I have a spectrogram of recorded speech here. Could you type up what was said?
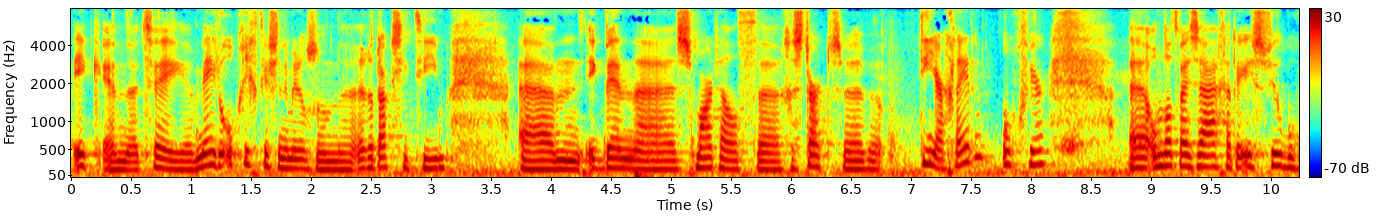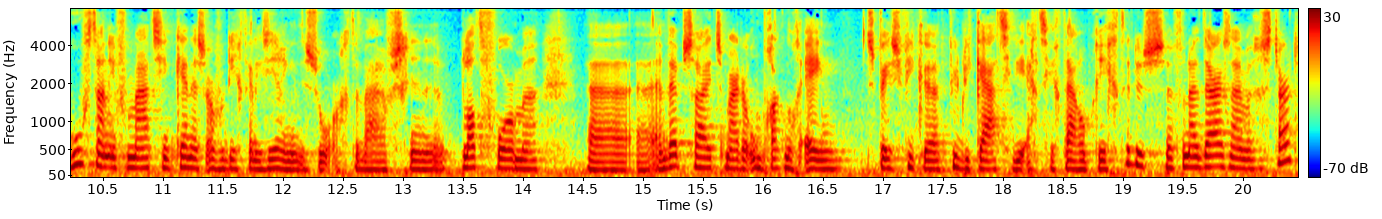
ik en twee medeoprichters inmiddels een, redactieteam. Um, ik ben Smart Health gestart tien jaar geleden ongeveer. Uh, omdat wij zagen er is veel behoefte aan informatie en kennis over digitalisering in de zorg. Er waren verschillende platformen uh, uh, en websites, maar er ontbrak nog één specifieke publicatie die echt zich daarop richtte. Dus vanuit daar zijn we gestart.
